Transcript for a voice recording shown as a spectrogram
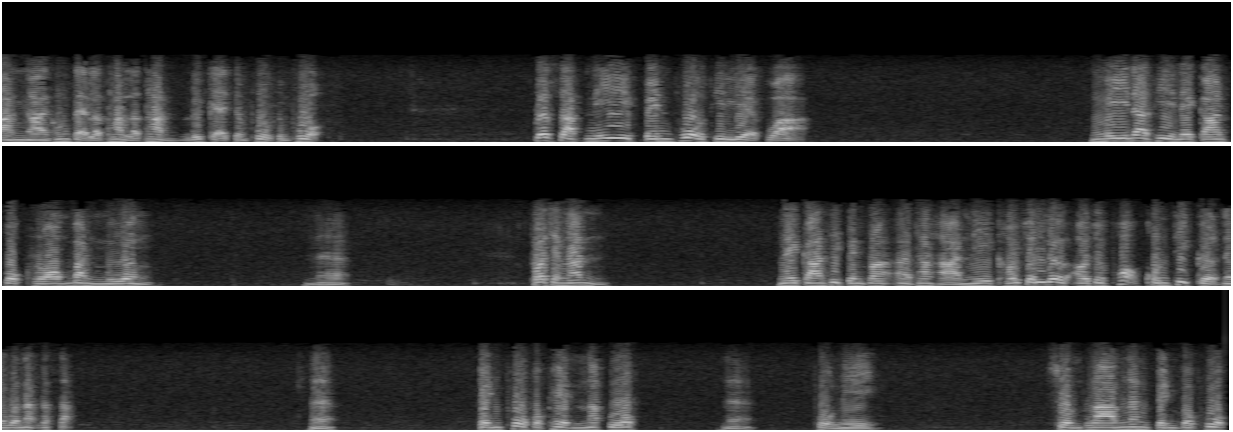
การงานของแต่ละท่านละท่าน หรือแก่จำพวกจำพวก กษัตริย์นี้เป็นพวกที่เรียกว่า มีหน้าที่ในการปกครองบ้านเมืองนะฮะเพราะฉะนั้นในการที่เป็นทหารนี้เขาจะเลือกเอาเฉพาะคนที่เกิดในวรรณกษัตริย์นะเป็นพวกประเภทนักรบนะพวกนี้ ส่วนพราหมณ์นั่นเป็นประพวก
